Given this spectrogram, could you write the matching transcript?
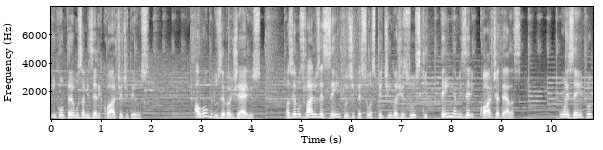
encontramos a misericórdia de Deus. Ao longo dos evangelhos, nós vemos vários exemplos de pessoas pedindo a Jesus que tenha misericórdia delas. Um exemplo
